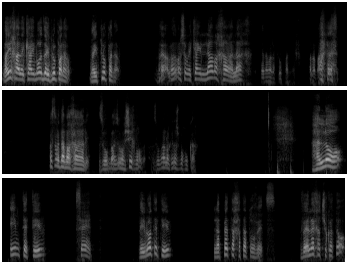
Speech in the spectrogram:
ויחל לקין מאוד ויפלו פניו, ויפלו פניו. ואז אמר שם לקין, למה חרא לך ולמה נפלו פניך? מה זאת אומרת למה חרא לי? אז הוא, ממשיך ואומר, אז הוא אומר לו הקדוש ברוך הוא כך. הלא אם תיטיב, שאת, ואם לא תיטיב, לפתח אתה תרובץ, ואליך תשוקתו,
